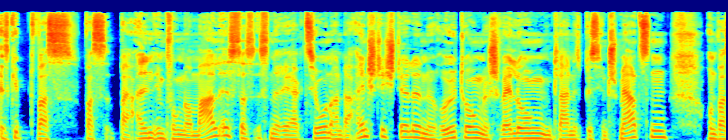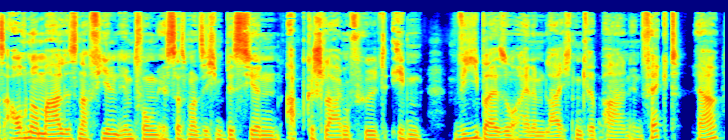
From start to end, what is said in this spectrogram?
es gibt was, was bei allen Impfungen normal ist. Das ist eine Reaktion an der Einstichstelle, eine Rötung, eine Schwellung, ein kleines bisschen Schmerzen. Und was auch normal ist nach vielen Impfungen, ist, dass man sich ein bisschen abgeschlagen fühlt, eben wie bei so einem leichten grippalen Infekt. Ja,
